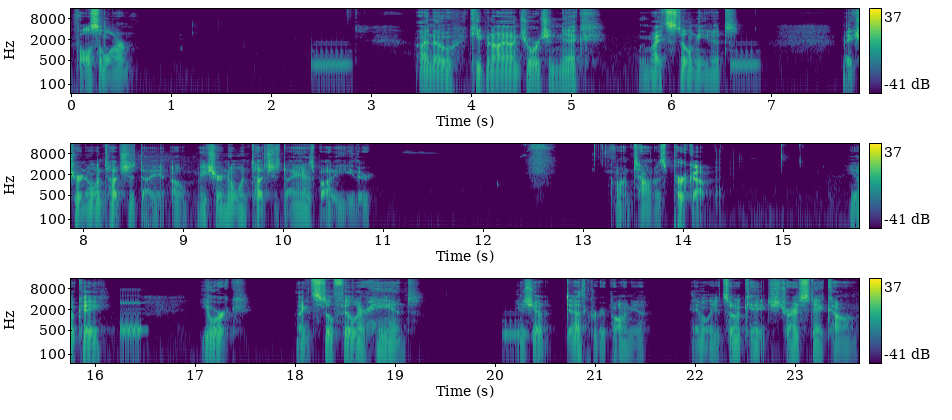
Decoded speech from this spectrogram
False alarm. I know, keep an eye on George and Nick. We might still need it. Make sure no one touches Diane. Oh, make sure no one touches Diane's body either. Come on, Thomas, perk up. You okay? York, I can still feel her hand. Yeah, she had a death grip on you. Emily, it's okay. Just try to stay calm.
